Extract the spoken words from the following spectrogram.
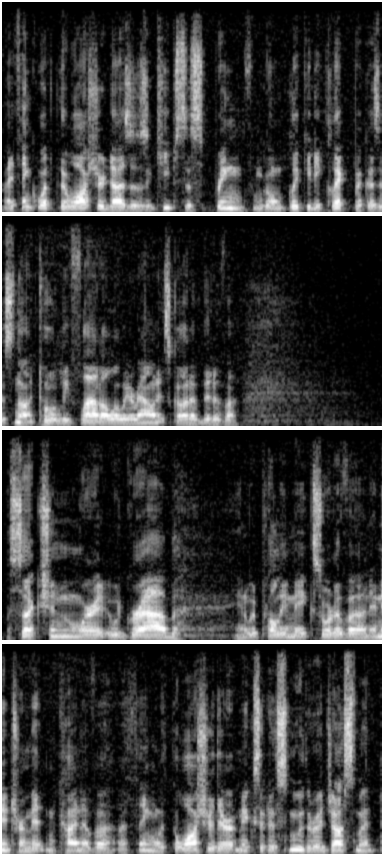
I think what the washer does is it keeps the spring from going clickety-click because it's not totally flat all the way around. It's got a bit of a, a section where it would grab and it would probably make sort of an, an intermittent kind of a, a, thing with the washer there. It makes it a smoother adjustment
